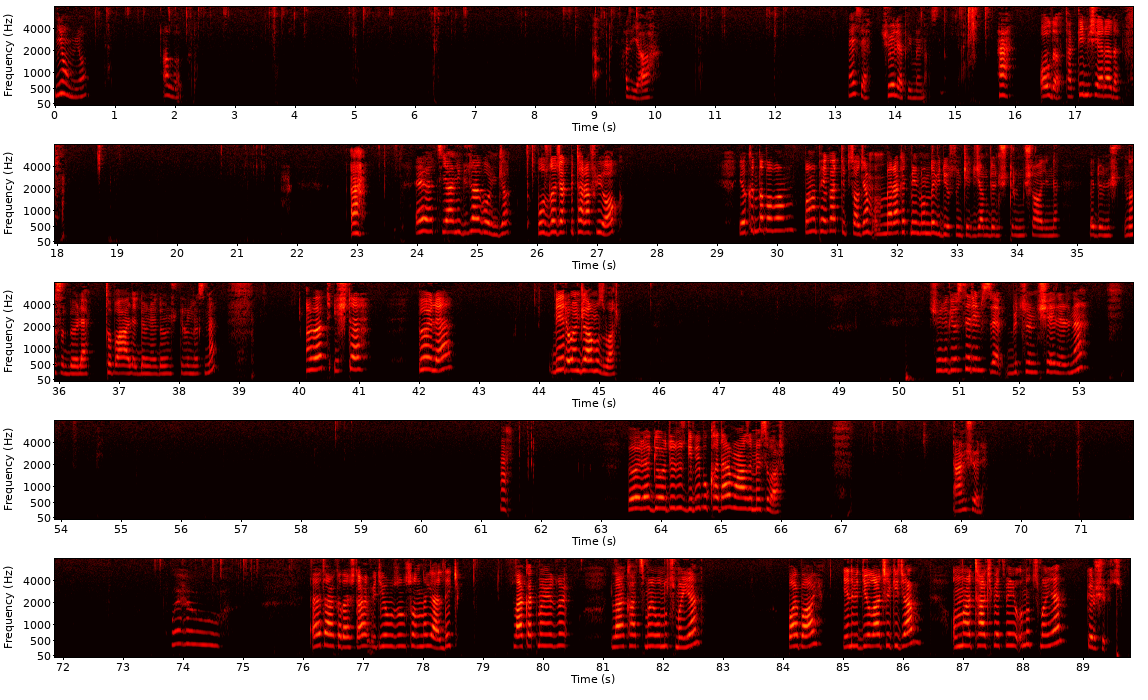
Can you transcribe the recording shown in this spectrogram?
Niye olmuyor? Allah Allah. Ya. Neyse şöyle yapayım en azından. Heh oldu. Taktiğim işe yaradı. Eh. Evet yani güzel bir oyuncak. Bozulacak bir tarafı yok. Yakında babam bana Pegatrix alacağım. Onu merak etmeyin onun da videosunu çekeceğim dönüştürülmüş haline. Ve dönüş nasıl böyle topa hale döne dönüştürülmesine. Evet işte böyle bir oyuncağımız var. Şöyle göstereyim size bütün şeylerini. Böyle gördüğünüz gibi bu kadar malzemesi var. Yani şöyle. Evet arkadaşlar videomuzun sonuna geldik. Like atmayı like atmayı unutmayın. Bay bay. Yeni videolar çekeceğim. Onları takip etmeyi unutmayın. Görüşürüz.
